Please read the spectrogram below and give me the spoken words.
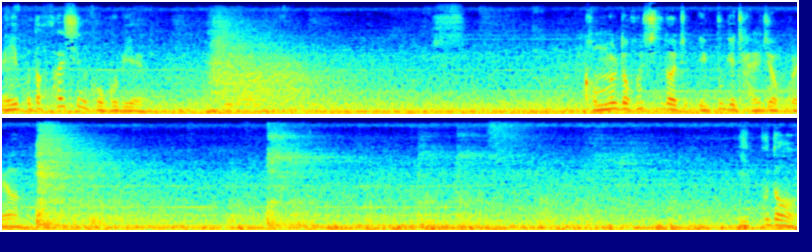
A보다 훨씬 고급이에요. 건물도 훨씬 더 이쁘게 잘 지었고요. 입구도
